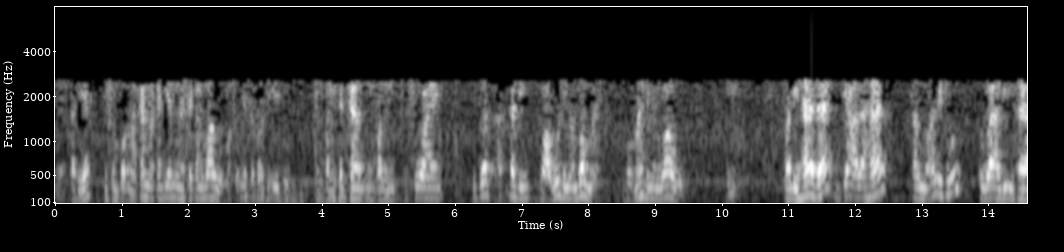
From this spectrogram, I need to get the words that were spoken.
Ya, tadi ya disempurnakan maka dia menghasilkan wawu maksudnya seperti itu yang paling dekat yang paling sesuai itu tadi wawu dengan dhammah dhammah dengan wawu ini falihada ja'alaha al-mu'allifu tuwaliha.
